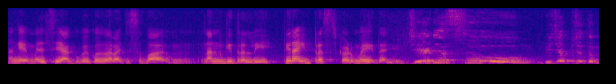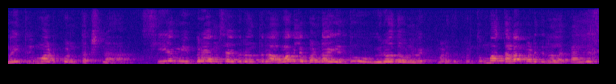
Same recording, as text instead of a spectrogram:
ನಂಗೆ ಎಂ ಎಲ್ ಸಿ ಆಗಬೇಕು, ರಾಜ್ಯಸಭಾ, ನನ್ಗಿದ್ರಲ್ಲಿ ತೀರಾ ಇಂಟ್ರೆಸ್ಟ್ ಕಡಿಮೆ ಇದೆ. ಜೆ ಡಿ ಎಸ್ ಬಿಜೆಪಿ ಜೊತೆ ಮೈತ್ರಿ ಮಾಡ್ಕೊಂಡ ತಕ್ಷಣ ಸಿ ಎಂ ಇಬ್ರಾಹಿಂ ಸಾಹೇಬ್ರ ಒಂಥರ ಅವಾಗಲೇ ಬಂಡಾಗೆದ್ದು ವಿರೋಧವನ್ನು ವ್ಯಕ್ತ ಮಾಡಿದ್ರು. ತುಂಬಾ ತಡ ಮಾಡಿದ್ರಲ್ಲ ಕಾಂಗ್ರೆಸ್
